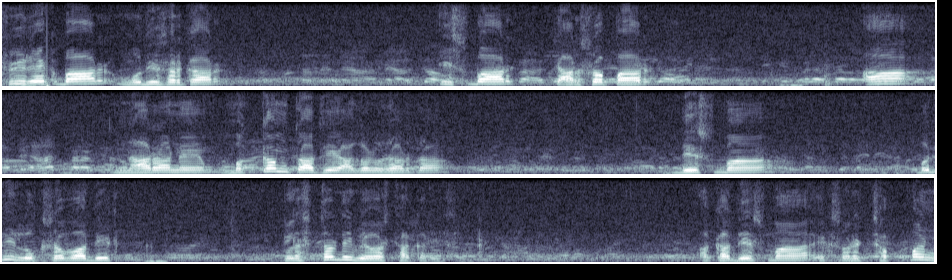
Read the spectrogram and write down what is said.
फिर एक बार मोदी सरकार इस बार 400 પાર આ નારાને મક્કમતાથી આગળ વધારતા દેશમાં બધી લોકસભા દીઠ ક્લસ્ટરની વ્યવસ્થા કરી છે આખા દેશમાં એકસો ને છપ્પન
